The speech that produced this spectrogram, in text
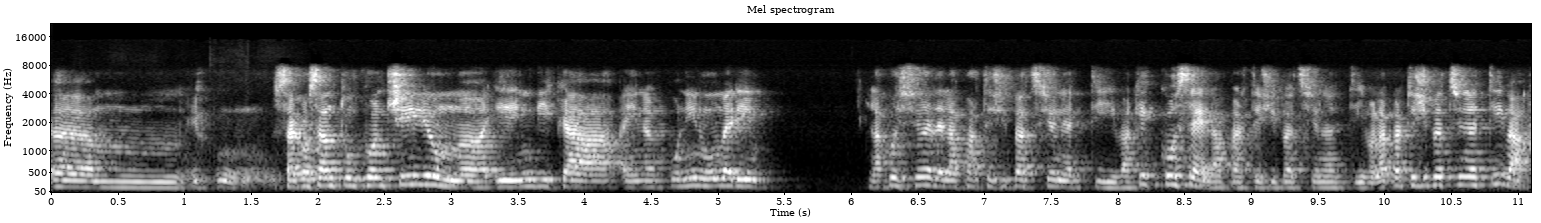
um, il Sacrosantum Concilium indica in alcuni numeri la questione della partecipazione attiva. Che cos'è la partecipazione attiva? La partecipazione attiva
